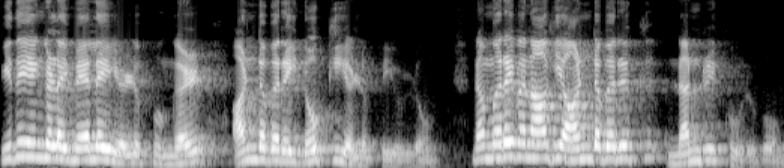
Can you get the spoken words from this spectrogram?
இதயங்களை மேலே எழுப்புங்கள். ஆண்டவரை நோக்கி எழுப்பியுள்ளோம். நம் இறைவனாகிய ஆண்டவருக்கு நன்றி கூறுவோம்.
